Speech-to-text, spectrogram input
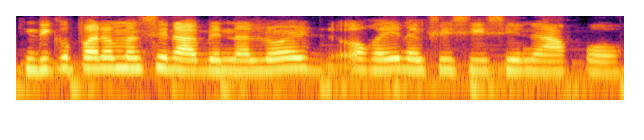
Hindi ko pa naman sinabi na, Lord, okay, nagsisisi na ako.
